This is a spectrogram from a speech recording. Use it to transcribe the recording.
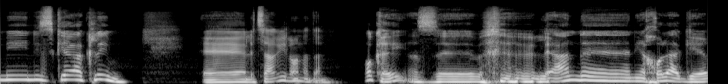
מנזקי האקלים? אה, לצערי, לא נדן. אוקיי, אז אה, לאן אני יכול להגר?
